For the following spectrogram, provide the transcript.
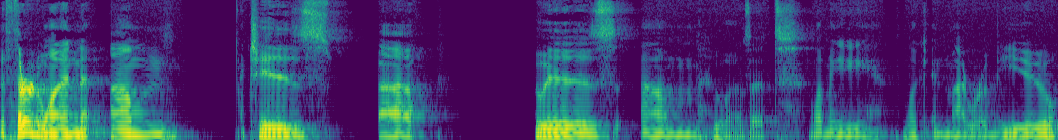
The third one, um, which is uh, who is um, who was it? Let me look in my review.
